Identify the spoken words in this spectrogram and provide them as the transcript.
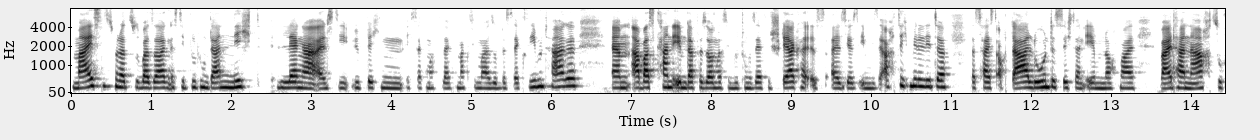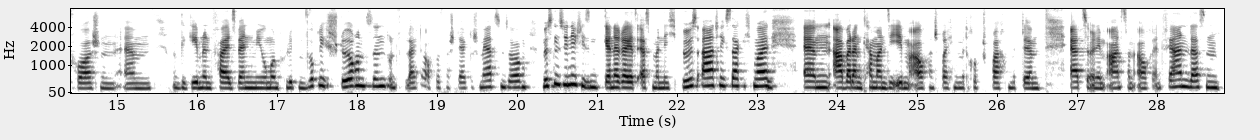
Meistens muss man dazu aber sagen, ist die Blutung dann nicht länger als die üblichen, ich sag mal vielleicht maximal so bis sechs, sieben Tage. Ähm, aber es kann eben dafür sorgen, dass die Blutung sehr viel stärker ist als jetzt eben diese 80 Milliliter. Das heißt, auch da lohnt es sich dann eben nochmal weiter nachzuforschen ähm, und gegebenenfalls, wenn Myome und Polypen wirklich störend sind und vielleicht auch für verstärkte Schmerzen sorgen, müssen sie nicht. Die sind generell jetzt erstmal nicht bösartig, sag ich mal. Ähm, aber dann kann man die eben auch entsprechend mit Rücksprache mit dem Ärztin oder dem Arzt dann auch entfernen lassen.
